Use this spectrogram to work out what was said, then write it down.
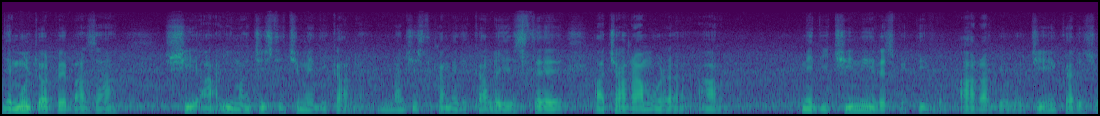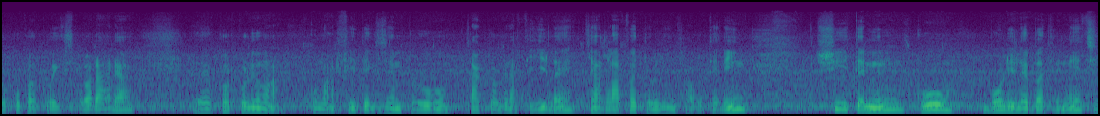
de multe ori pe baza și a imagisticii medicale. Imagistica medicală este acea ramură a medicinii, respectiv a radiologiei, care se ocupă cu explorarea eh, corpului uman, cum ar fi, de exemplu, tractografiile, chiar la fătul intrauterin, și terminând cu bolile bătrâneții,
